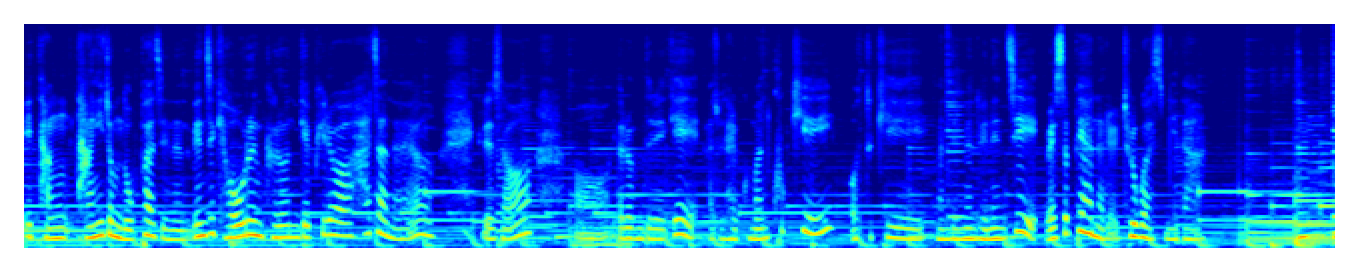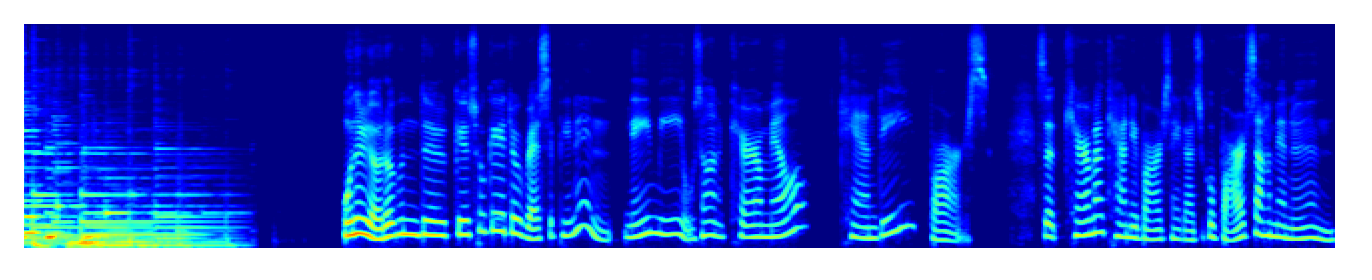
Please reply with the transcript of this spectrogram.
이 당 당이 좀 높아지는 왠지 겨울은 그런 게 필요하잖아요. 그래서 어 여러분들에게 아주 달콤한 쿠키 어떻게 만들면 되는지 레시피 하나를 들고 왔습니다. 오늘 여러분들께 소개해 드릴 레시피는 네임이 우선 caramel candy bars. 그래서 caramel candy bars 해 가지고 bars 하면은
